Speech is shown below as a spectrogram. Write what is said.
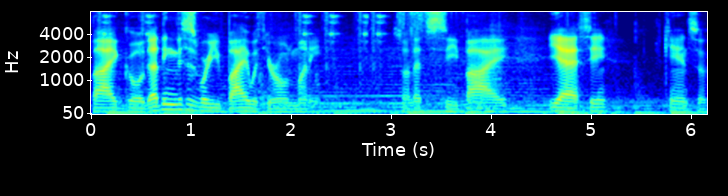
Buy gold. I think this is where you buy with your own money. So let's see, buy. Yeah, see, cancel.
